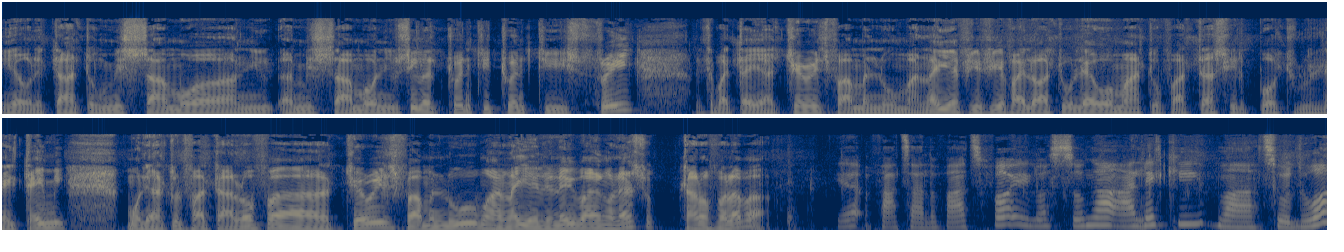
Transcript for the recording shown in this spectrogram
Ia, o le tatu Miss Samoa, uh, Miss Samoa New Zealand 2023. Le te matai a Cherries whamanu manai e fia fia whailo atu leo o mātu whaatasi le potu le nei teimi. Mo le atu whaatalofa Cherries whamanu manai e le nei vai ngoleso. Talofa lava. Ia, whātala whātu fo i loa sunga a leki ma tūlua.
